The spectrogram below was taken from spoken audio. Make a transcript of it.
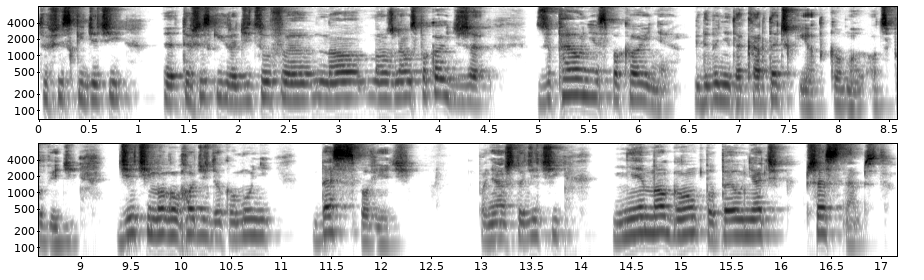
tych wszystkich dzieci Y, tych wszystkich rodziców y, no, można uspokoić, że zupełnie spokojnie, gdyby nie te karteczki od, od spowiedzi, dzieci mogą chodzić do komunii bez spowiedzi, ponieważ te dzieci nie mogą popełniać przestępstw.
